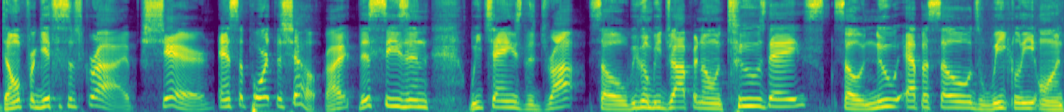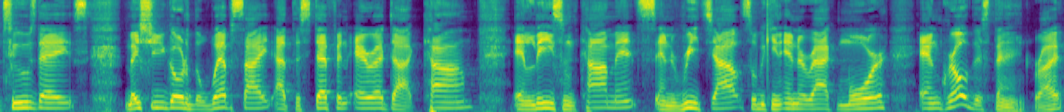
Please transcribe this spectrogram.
don't forget to subscribe, share, and support the show, right? This season, we changed the drop. So we're to be dropping on Tuesdays. So new episodes weekly on Tuesdays. Make sure you go to the website at thestephenera.com and leave some comments and reach out so we can interact more and grow this thing, right?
